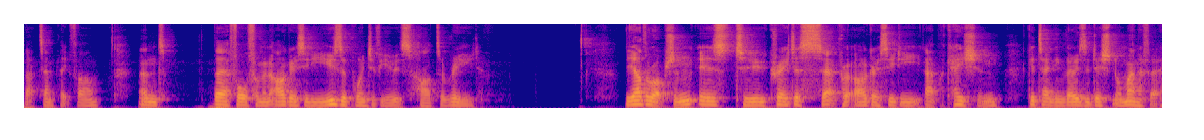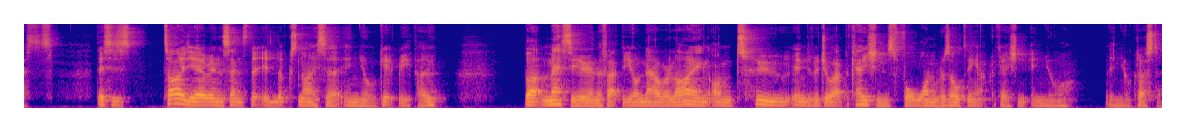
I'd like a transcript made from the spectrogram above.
that template file. And therefore, from an Argo CD user point of view, it's hard to read. The other option is to create a separate Argo CD application containing those additional manifests. This is tidier in the sense that it looks nicer in your Git repo, but messier in the fact that you're now relying on two individual applications for one resulting application in your, in your cluster.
